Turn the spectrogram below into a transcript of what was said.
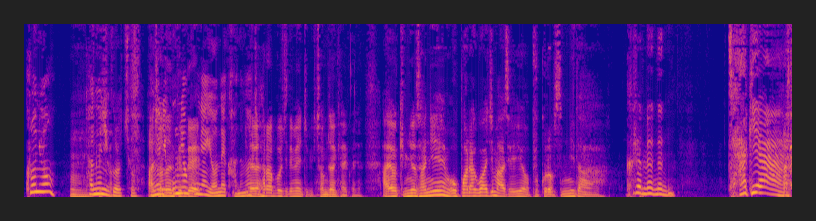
그러요. 음, 당연히 그렇죠. 그렇죠 아, 당연히 꽁냥꽁냥 연애 가능하죠. 할아버지 되면 좀 점잖게 할 거냐. 아유, 김 여사님, 오빠라고 하지 마세요. 부끄럽습니다. 그러면은, 자기야.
